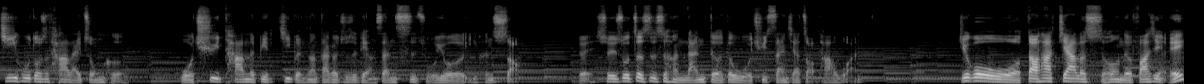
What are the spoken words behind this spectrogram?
几乎都是他来中和，我去他那边基本上大概就是两三次左右而已，很少。对，所以说这次是很难得的，我去三峡找他玩。结果我到他家的时候呢，发现，哎，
